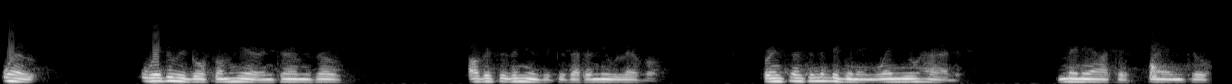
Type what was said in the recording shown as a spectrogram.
Well, where do we go from here in terms of obviously the music is at a new level. For instance, in the beginning, when you had many artists signed to,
